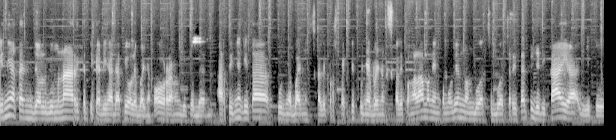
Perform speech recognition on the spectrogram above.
ini akan jauh lebih menarik ketika dihadapi oleh banyak orang gitu. Dan artinya kita punya banyak sekali perspektif punya banyak sekali pengalaman yang kemudian membuat sebuah cerita itu jadi kaya gitu.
